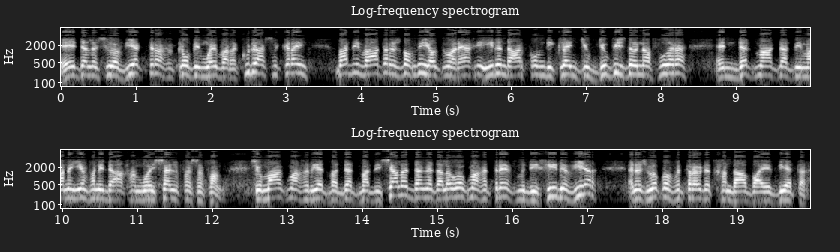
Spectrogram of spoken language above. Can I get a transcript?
het hulle so 'n week terug 'n klopie mooi barracudas gekry maar die water is nog nie heeltemal reg nie. Hier en daar kom die klein joepies nou na vore en dit maak dat die manne een van die dae gaan mooi seilvisse vang. So maak maar gereed wat dit, maar dieselfde ding het hulle ook maar getref met die giere weer en ons hoop en vertrou dit gaan daar baie beter.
